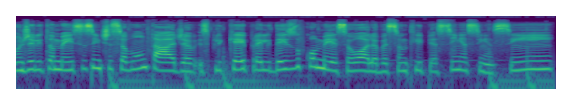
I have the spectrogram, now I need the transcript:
onde ele também se sentisse à vontade. Eu expliquei pra ele desde o começo, eu, olha, vai ser um clipe assim, assim, assim.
